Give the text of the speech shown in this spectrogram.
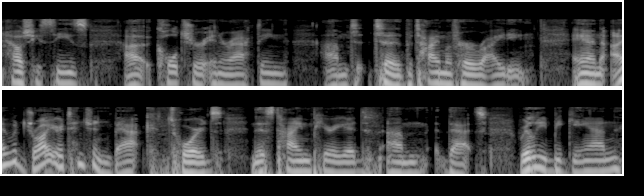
how she sees uh, culture interacting um, to, to, the time of her writing. And I would draw your attention back towards this time period um, that really began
